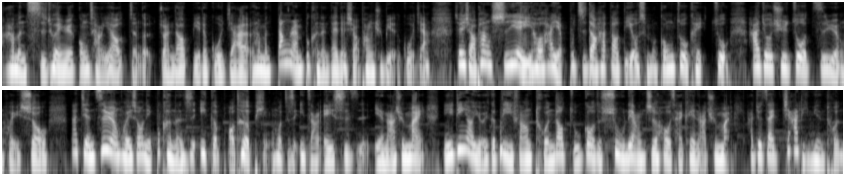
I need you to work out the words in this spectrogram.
把他们辞退，因为工厂要整个转到别的国家了。他们当然不可能带着小胖去别的国家，所以小胖失业以后，他也不知道他到底有什么工作可以做，他就去做资源回收。那捡资源回收，你不可能是一个保特瓶或者是一张 A 四纸也拿去卖，你一定要有一个地方囤到足够的数量之后才可以拿去卖。他就在家里面囤，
